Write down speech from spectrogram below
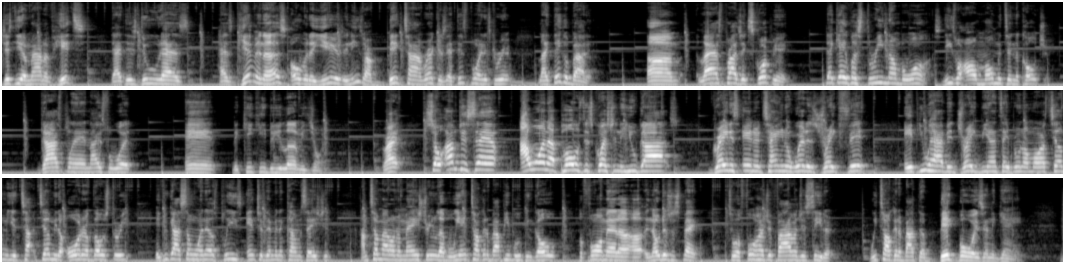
Just the amount of hits that this dude has has given us over the years, and these are big time records at this point in his career. Like, think about it. Um, last project Scorpion, that gave us three number ones. These were all moments in the culture. God's Plan nice for what, and the Kiki Do You Love Me joint, right? So I'm just saying, I want to pose this question to you guys. Greatest entertainer, where does Drake fit? If you have it, Drake, Beyonce, Bruno Mars, tell me tell me the order of those three. If you got someone else, please enter them in the conversation. I'm talking about on a mainstream level. We ain't talking about people who can go perform at a, a no disrespect to a 400, 500 seater. We talking about the big boys in the game.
